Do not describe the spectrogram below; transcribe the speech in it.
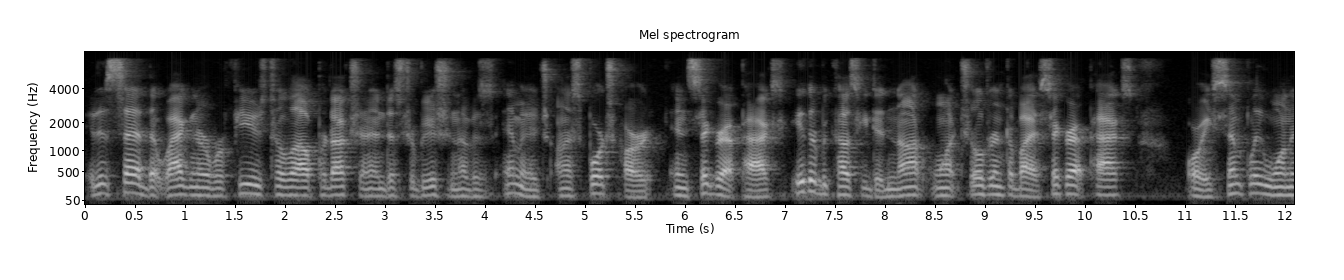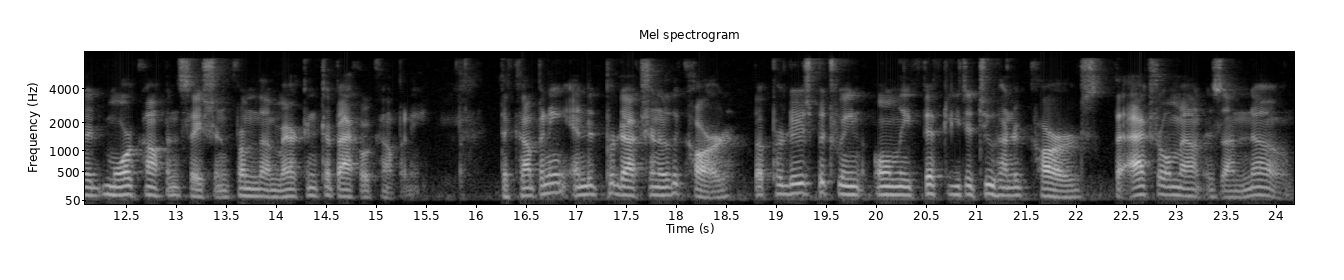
It is said that Wagner refused to allow production and distribution of his image on a sports card in cigarette packs either because he did not want children to buy cigarette packs or he simply wanted more compensation from the American Tobacco Company. The company ended production of the card, but produced between only 50 to 200 cards. The actual amount is unknown.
